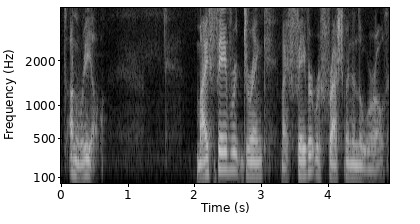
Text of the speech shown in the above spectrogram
it's unreal. My favorite drink, my favorite refreshment in the world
